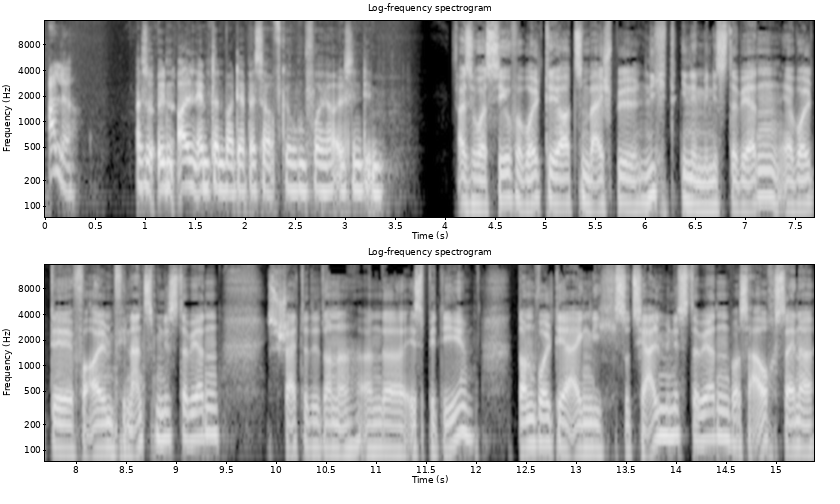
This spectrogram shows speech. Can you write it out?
Alle. Also in allen Ämtern war der besser aufgehoben vorher als in dem. Also Horst Seehofer wollte ja zum Beispiel nicht Innenminister werden. Er wollte vor allem Finanzminister werden. Das scheiterte dann an der SPD. Dann wollte er eigentlich Sozialminister werden, was auch seiner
